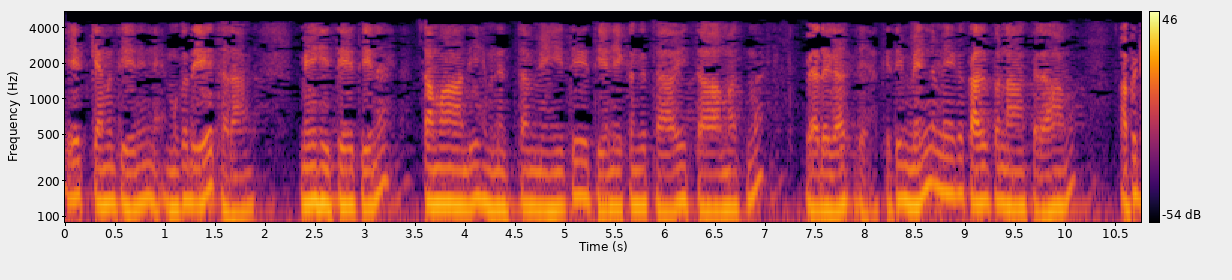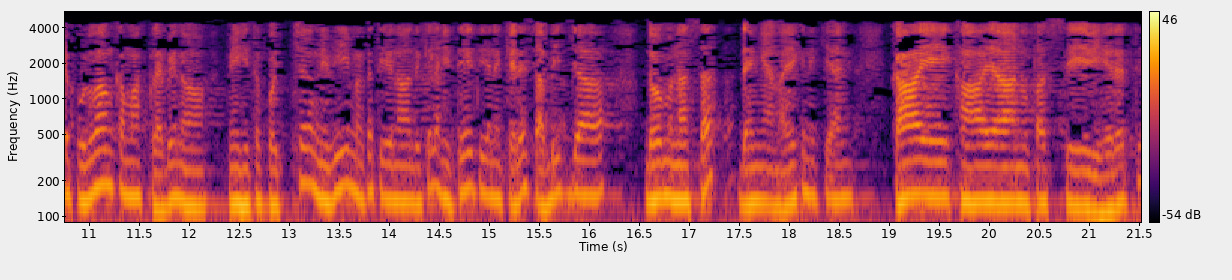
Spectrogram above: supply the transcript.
ඒත් කැමති වෙන්නේ නැහැ. මොකද ඒ තරම් මේ හිතේ තියෙන සමාධිය එහෙම නැත්නම් මේ හිතේ තියෙන එකඟතාවය ඉතාමත්ම වැදගත් දෙයක්. ඉතින් මෙන්න මේක කල්පනා කරාම අපිට පුළුවන්කමක් ලැබෙනවා මේ හිත කොච්චර නිවීමක තියනවාද කියලා හිතේ තියෙන කෙලෙස් අභිජ්ජා දෝමනස්සත් දැන් යනවා. ඒකනේ කියන්නේ කායේ කායානුපස්සේ විහෙරති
